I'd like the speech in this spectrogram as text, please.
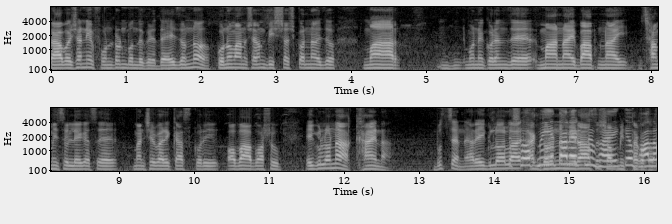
টাকা পয়সা নিয়ে ফোন টোন বন্ধ করে দেয়। এই জন্য কোনো মানুষ এখন বিশ্বাস করে না ওই যে মার মনে করেন যে মা নাই বাপ নাই স্বামী চলে গেছে মানুষের বাড়ি কাজ করি অভাব অসুখ এগুলো না খায় না বুঝছেন? আর এইগুলো হলো এক ধরনের তো আর এক মেয়েরা আছে সব মিথ্যা কথা ভালো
